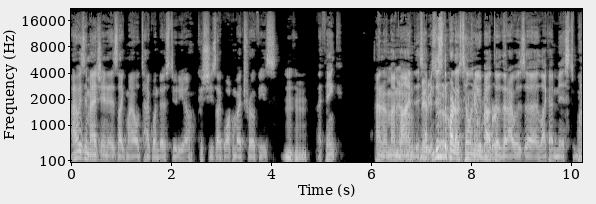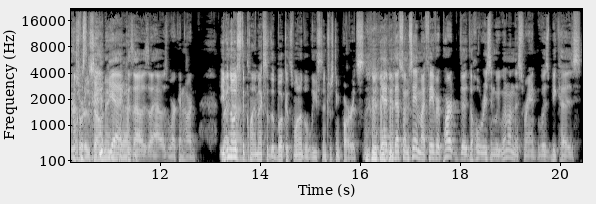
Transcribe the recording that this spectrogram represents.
I always imagine it as like my old Taekwondo studio because she's like walking by trophies. Mm-hmm. I think. I don't know. In my Yeah, mind, this happened. This is the part I was telling can't you about, remember. though, that I was uh, like I missed. You were sort of zoning. yeah, yeah. because I was like I was working hard. Even but, though it's the um, climax of the book, it's one of the least interesting parts. yeah, dude, that's what I'm saying. My favorite part, the the whole reason we went on this rant was because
